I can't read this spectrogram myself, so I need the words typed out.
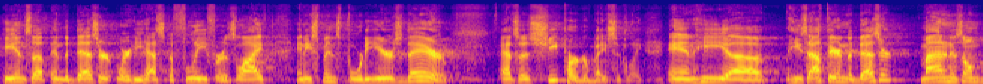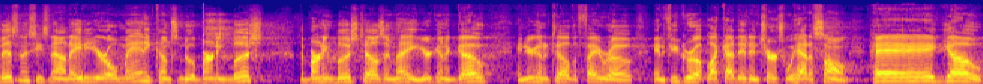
He ends up in the desert where he has to flee for his life, and he spends 40 years there as a sheep herder, basically. And he, uh, he's out there in the desert, minding his own business. He's now an 80 year old man. He comes into a burning bush. The burning bush tells him, Hey, you're going to go and you're going to tell the Pharaoh. And if you grew up like I did in church, we had a song Hey, yo,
